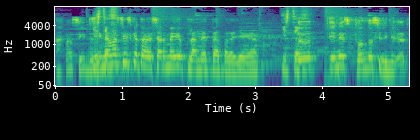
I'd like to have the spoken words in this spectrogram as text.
Ajá, sí, Y nada más tienes que atravesar medio planeta para llegar. Y está, Dude, tienes fondos ilimitados.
